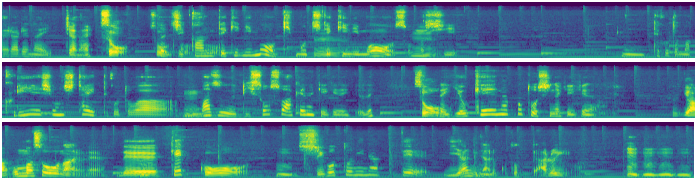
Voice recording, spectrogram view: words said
えられないじゃない、そうそう時間的にも気持ち的にもそう。だし、うん。ってことはまあクリエーションしたいってことは、うん。まずリソースを開けなきゃいけないんだよね。そう。だから余計なことをしなきゃいけない、いやほんまそうなんよね。で、結構うん、仕事になって嫌になることってあるんよ。うんうんうん。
